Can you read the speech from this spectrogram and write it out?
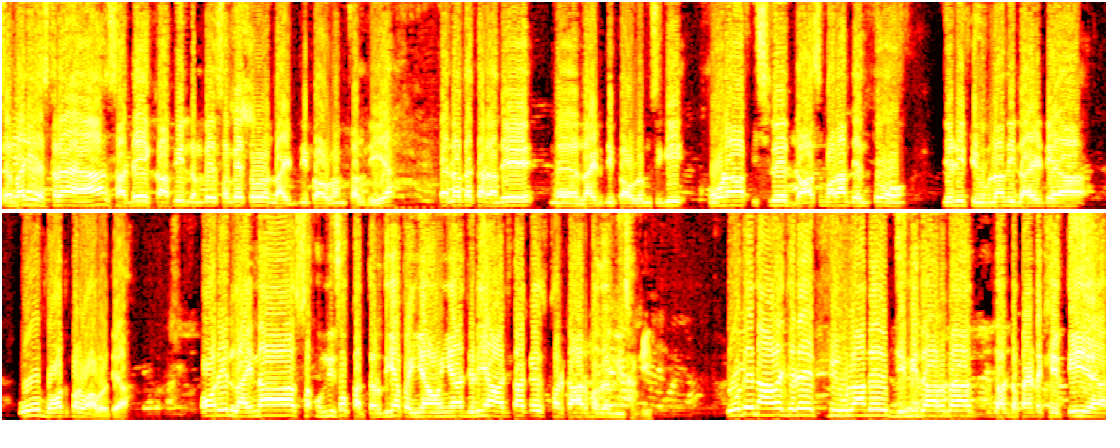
ਸਮਾਂ ਜੀ ਇਸ ਤਰ੍ਹਾਂ ਆ ਸਾਡੇ ਕਾਫੀ ਲੰਬੇ ਸਮੇਂ ਤੋਂ ਲਾਈਟ ਦੀ ਪ੍ਰੋਬਲਮ ਚੱਲਦੀ ਆ। ਪਹਿਲਾਂ ਤਾਂ ਘਰਾਂ ਦੇ ਲਾਈਟ ਦੀ ਪ੍ਰੋਬਲਮ ਸੀਗੀ। ਹੁਣ ਆ ਪਿਛਲੇ 10-12 ਦਿਨ ਤੋਂ ਜਿਹੜੀ ਟਿਊਬਲਾਂ ਦੀ ਲਾਈਟ ਆ ਉਹ ਬਹੁਤ ਪ੍ਰਭਾਵਿਤ ਆ। ਔਰ ਇਹ ਲਾਈਨਾਂ ਸ- 1971 ਦੀਆਂ ਪਈਆਂ ਹੋਈਆਂ ਜਿਹੜੀਆਂ ਅੱਜ ਤੱਕ ਸਰਕਾਰ ਬਦਲ ਨਹੀਂ ਸਕੀ। ਉਹਦੇ ਨਾਲ ਜਿਹੜੇ ਟਿਊਬਲਾਂ ਦੇ ਜ਼ਿਮੀਦਾਰ ਦਾ ਡਿਪੈਂਡ ਖੇਤੀ ਹੈ,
